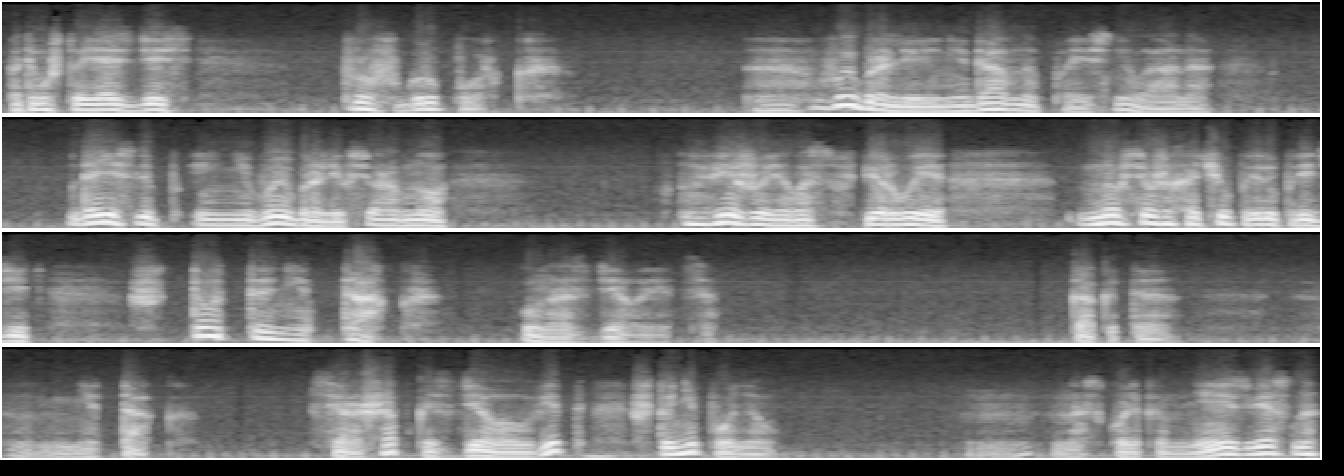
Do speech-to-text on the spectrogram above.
Потому что я здесь профгруппорг. «Выбрали недавно», — пояснила она. «Да если б и не выбрали, все равно...» Вижу я вас впервые, но все же хочу предупредить, что-то не так у нас делается. Как это не так? Серошапка сделал вид, что не понял. Насколько мне известно,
